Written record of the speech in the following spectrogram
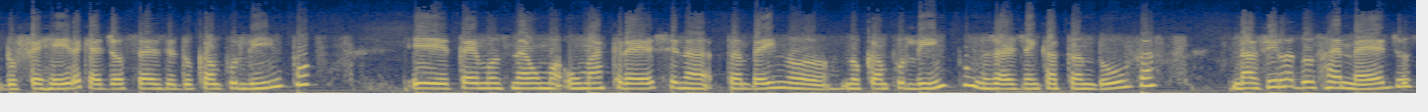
do Ferreira, que é a Diocese do Campo Limpo. E temos né, uma, uma creche na, também no, no Campo Limpo, no Jardim Catanduva, na Vila dos Remédios,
